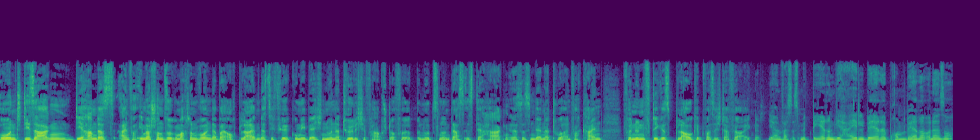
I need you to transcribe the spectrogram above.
Und die sagen, die haben das einfach immer schon so gemacht und wollen dabei auch bleiben, dass sie für Gummibärchen nur natürliche Farbstoffe benutzen. Und das ist der Haken, dass es in der Natur einfach kein vernünftiges Blau gibt, was sich dafür eignet. Ja, und was ist mit Beeren wie Heidelbeere, Brombeere oder so?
